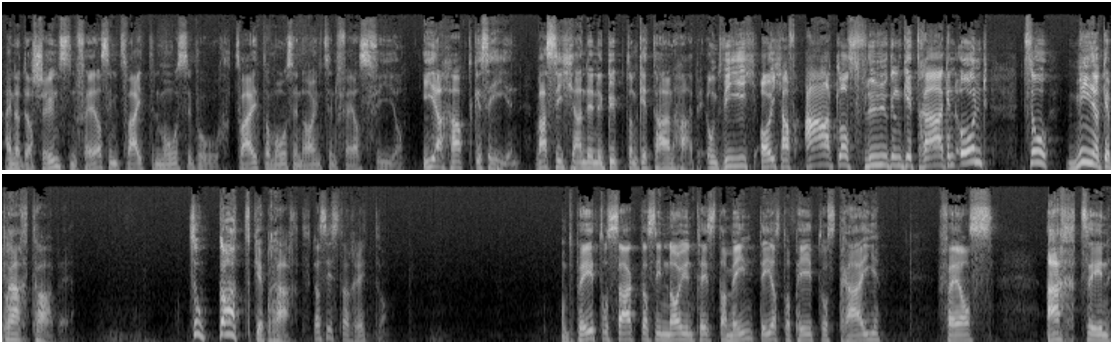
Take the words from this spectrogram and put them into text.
einer der schönsten Vers im zweiten Mosebuch, 2. Mose 19, Vers 4. Ihr habt gesehen, was ich an den Ägyptern getan habe und wie ich euch auf Adlersflügeln getragen und zu mir gebracht habe. Zu Gott gebracht. Das ist der Retter. Und Petrus sagt das im Neuen Testament, 1. Petrus 3, Vers 18.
